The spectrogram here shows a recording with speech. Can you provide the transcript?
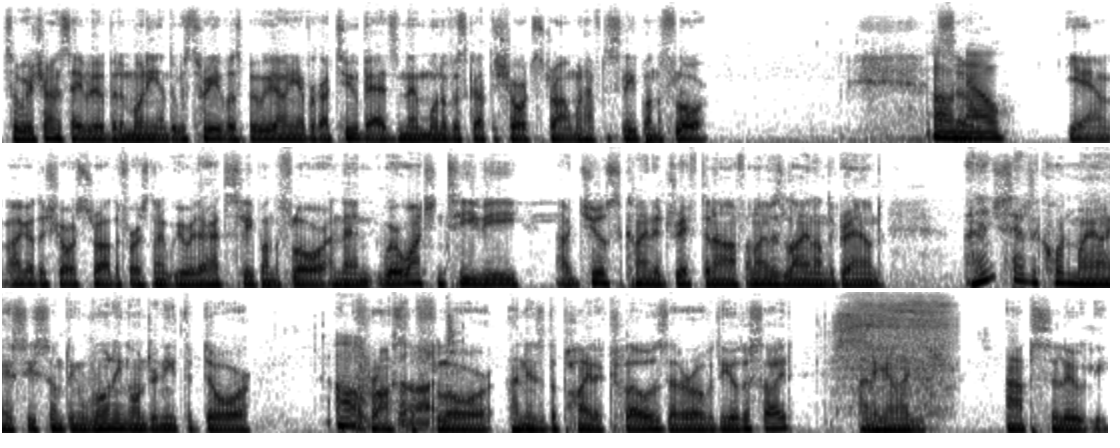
So we were trying to save a little bit of money, and there was three of us, but we only ever got two beds, and then one of us got the short straw and would have to sleep on the floor. Oh So- no. Yeah, I got the short straw the first night we were there. I had to sleep on the floor, and then we were watching TV. I just kind of drifting off, and I was lying on the ground. And then just out of the corner of my eye, I see something running underneath the door, Oh, across God. the floor, and into the pile of clothes that are over the other side. And again, I just absolutely,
